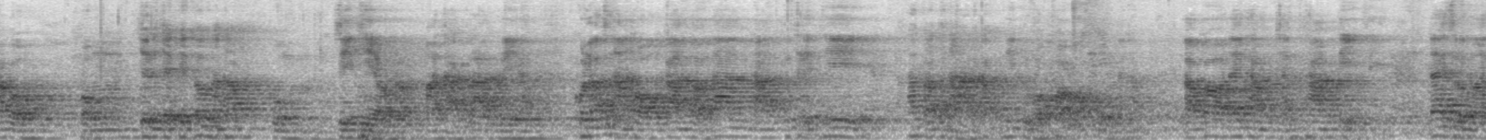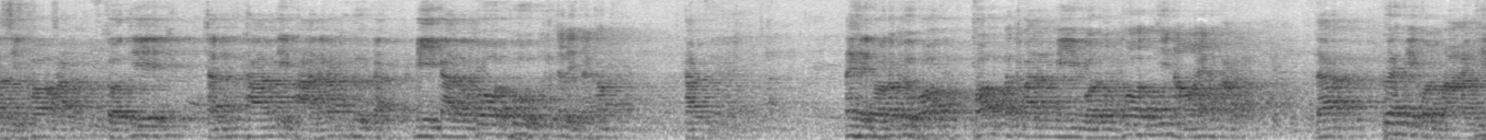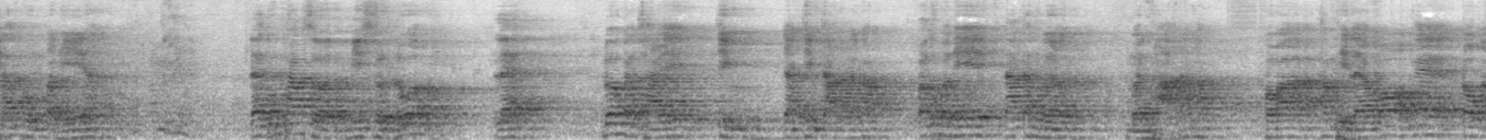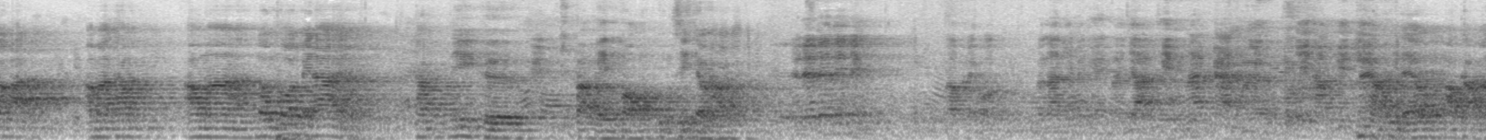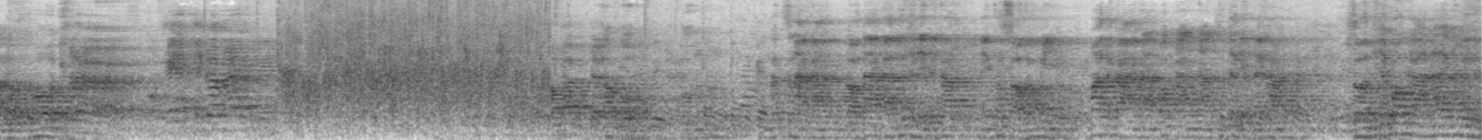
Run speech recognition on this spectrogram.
ครับผมผมเจิรเจตติดตุ้มนะครับ กลุ่มสีเขียวมาจากราชบุรีครับคุณลักษณะของการต่อต้านการทุจริตที่ท่านปรารถนานะครับนี่คือหัวข้อของกลุ่มนะครับ เราก็ได้ทำฉันทามติ ได้สรุปมาสี่ข้อครับส่วนที่ฉันทามติผ่านนะครับก็คือกับมีการลงโทษผู้ทุจริตนะครับครับ ในเหตุผลก็คือเพราะเพราะปัจจุบันมีบทลงโทษที่น้อยนะครับและเพื่อให้มีกฎหมายที่รัดกุมกว่านี้นะและทุกภาคส่วนมีส่วนร่วมและร่วมกันใช้จริงอย่างจริงจังนะครับเพราะทุกวันนี้นักการเมืองเหมือนพระนะครับ เพราะว่าทำผิดแล้วก็แค่ลงอาบัติเอามาทำเอามาลงโทษไม่ได้ ครับนี่คือความเห็นของกลุ่มสีเขียวครับ เดี๋ยวเดี๋ยวเดี๋ยวเดี๋ยวเราไปบอกเวลานี้เป็นไงนะอยากเห็นนักการเมืองที่ทำผิด ที่ แล้ว ทำผิดแล้วเอากลับมาลงโทษ เออโอเคเห็นด้วยไหมขอบครับเจอ ครับผมผม ลักษณะการต่อต้านการทุจริตนะครับ ในข้อสองก็มีมาตรการการป้องกันการทุจริตนะครับ ส่วนที่จะป้องกันได้คือ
